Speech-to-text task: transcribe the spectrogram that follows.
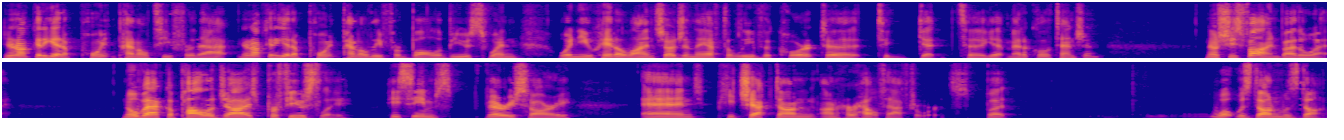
You're not going to get a point penalty for that. You're not going to get a point penalty for ball abuse when when you hit a line judge and they have to leave the court to to get to get medical attention. Now she's fine, by the way. Novak apologized profusely. He seems very sorry, and he checked on on her health afterwards. But what was done was done.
